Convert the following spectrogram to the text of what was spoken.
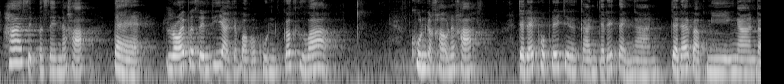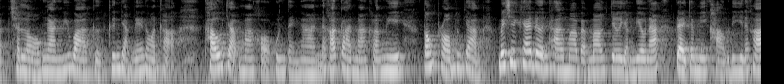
50% 50%นะคะ แต่100%ที่อยากจะบอกกับคุณก็คือว่า คุณกับเขานะคะ จะได้พบได้เจอกัน จะได้แต่งงาน จะได้แบบมีงานแบบฉลองงานวิวาเกิดขึ้นอย่างแน่นอนค่ะ เขาจะมาขอคุณแต่งงานนะคะ การมาครั้งนี้ต้องพร้อมทุกอย่าง ไม่ใช่แค่เดินทางมาแบบมาเจออย่างเดียวนะ แต่จะมีข่าวดีนะคะ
